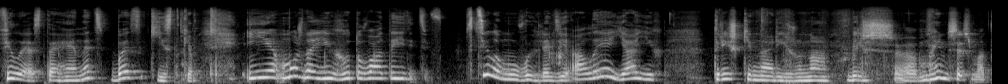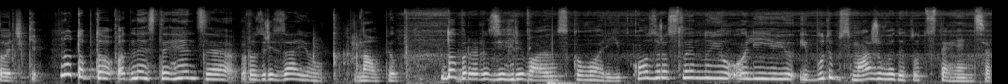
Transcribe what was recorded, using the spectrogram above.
філе стегенець без кістки. І можна їх готувати в цілому вигляді, але я їх трішки наріжу на більш е, менші шматочки. Ну, тобто, одне стегенце розрізаю навпіл. Добре розігріваю сковорідку з рослинною олією і буду смажувати тут стегенця.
